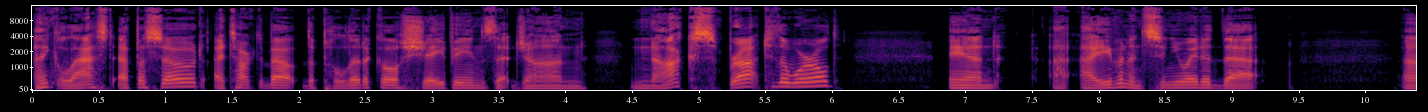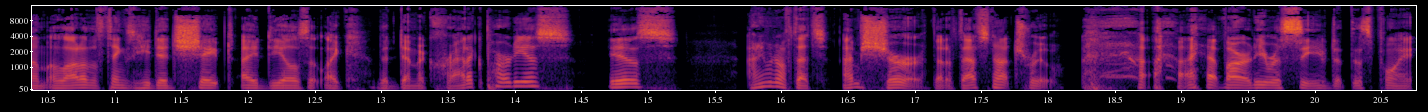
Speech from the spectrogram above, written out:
I think last episode I talked about the political shapings that John Knox brought to the world, and I, I even insinuated that um, a lot of the things he did shaped ideals that like the Democratic Party is is. I don't even know if that's. I'm sure that if that's not true, I have already received at this point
